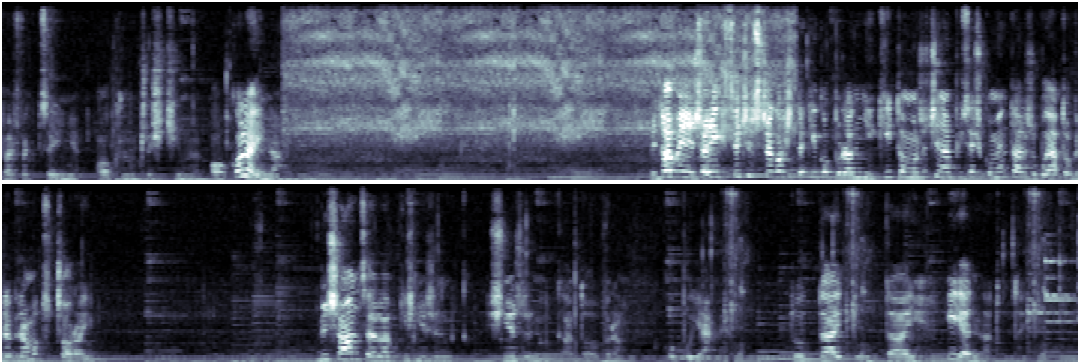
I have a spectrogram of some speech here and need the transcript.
Perfekcyjnie. Okno czyścimy. O, kolejne. Widzowie, jeżeli chcecie z czegoś takiego poranniki, to możecie napisać w komentarzu, bo ja to grę gram od wczoraj. Bliszące lapki śnieżynka, śnieżynka, dobra. Kupujemy. Tutaj, tutaj i jedna tutaj.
